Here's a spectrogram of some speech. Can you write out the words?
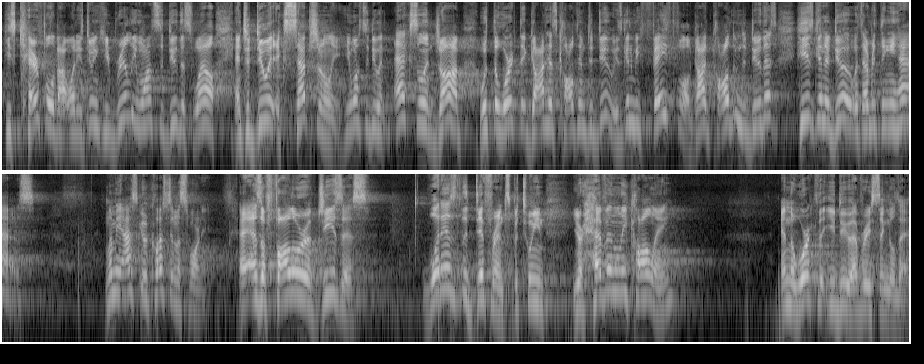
he's careful about what he's doing. He really wants to do this well and to do it exceptionally. He wants to do an excellent job with the work that God has called him to do. He's going to be faithful. God called him to do this, he's going to do it with everything he has. Let me ask you a question this morning. As a follower of Jesus, what is the difference between your heavenly calling and the work that you do every single day?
